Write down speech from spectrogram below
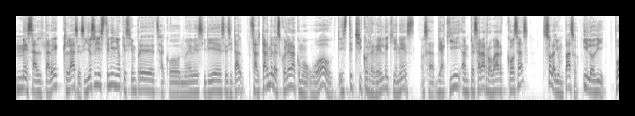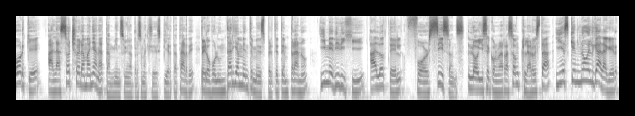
me saltaré clases. Y yo soy este niño que siempre sacó nueves y dieces y tal. Saltarme la escuela era como, wow, este chico rebelde, ¿quién es? O sea, de aquí a empezar a robar cosas, solo hay un paso. Y lo di. Porque a las 8 de la mañana, también soy una persona que se despierta tarde, pero voluntariamente me desperté temprano y me dirigí al hotel Four Seasons. Lo hice con una razón, claro está, y es que Noel Gallagher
